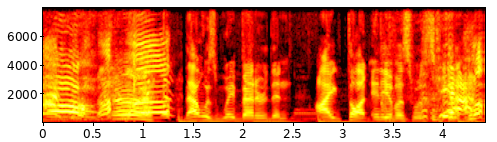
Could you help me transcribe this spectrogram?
Oh. that was way better than I thought any of us was. yeah.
